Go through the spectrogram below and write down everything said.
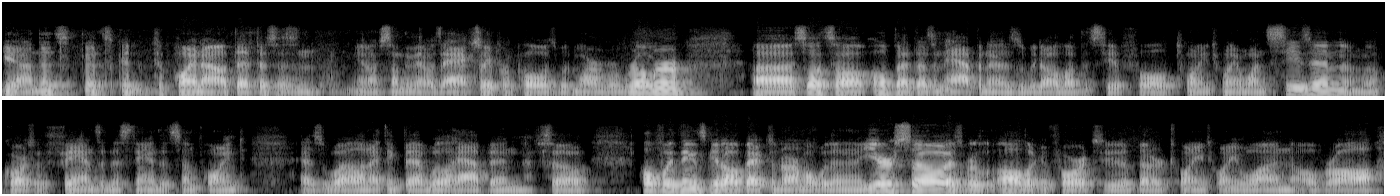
Yeah, that's that's good to point out that this isn't you know something that was actually proposed, but more of a rumor. Uh, so let's all hope that doesn't happen, as we'd all love to see a full 2021 season, of course with fans in the stands at some point as well. And I think that will happen. So hopefully things get all back to normal within a year or so as we're all looking forward to a better 2021 overall.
